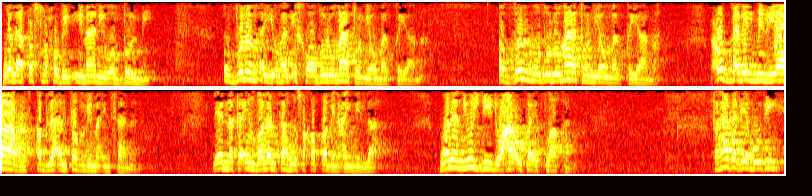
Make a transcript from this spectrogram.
ولا تصلح بالإيمان والظلم. الظلم أيها الإخوة ظلمات يوم القيامة. الظلم ظلمات يوم القيامة. عد للمليار قبل أن تظلم إنسانا. لأنك إن ظلمته سقطت من عين الله. ولن يجدي دعاؤك إطلاقا. فهذا اليهودي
